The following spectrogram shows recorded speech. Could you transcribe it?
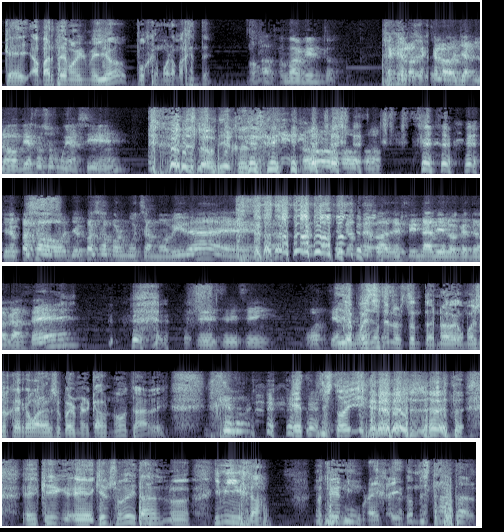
que aparte de morirme yo, pues que muera más gente. ¿No? A tomar viento. Es que, los, es que los, ya- los viejos son muy así, ¿eh? Viejos. Yo, yo he pasado, yo he pasado por muchas movidas. eh, no me va a decir nadie lo que tengo que hacer. Sí, sí, sí. Hostia, Y después hacen los tontos, ¿no? Como esos que roban el supermercado. No, tal. eh. ¿dónde estoy? Eh, ¿quién, eh, ¿Quién soy? Tal. no. ¿Y mi hija? No tiene ninguna hija. ¿Y dónde está? Tal.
